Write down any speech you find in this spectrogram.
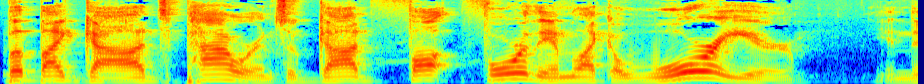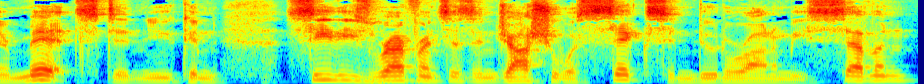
but by God's power. And so God fought for them like a warrior in their midst. And you can see these references in Joshua 6 and Deuteronomy 7.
